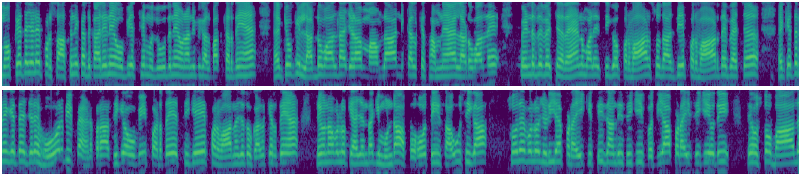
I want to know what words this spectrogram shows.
ਮੌਕੇ ਤੇ ਜਿਹੜੇ ਪ੍ਰਸ਼ਾਸਨਿਕ ਅਧਿਕਾਰੀ ਨੇ ਉਹ ਵੀ ਇੱਥੇ ਮੌਜੂਦ ਨੇ। ਉਹਨਾਂ ਨਾਲ ਵੀ ਗੱਲਬਾਤ ਕਰਦੇ ਹਾਂ ਕਿਉਂਕਿ ਲਾਡੋਵਾਲ ਦਾ ਜਿਹੜਾ ਮਾਮਲਾ ਨਿਕਲ ਕੇ ਸਾਹਮਣੇ ਆਇਆ। ਲਾਡੋਵਾਲ ਦੇ ਪਿੰਡ ਦੇ ਵਿੱਚ ਰਹਿਣ ਵਾਲੇ ਸੀਗੇ ਉਹ ਪਰਿਵਾਰ। ਸੋ ਦੱਸ ਦਈਏ, ਪਰਿਵਾਰ ਦੇ ਵਿੱਚ ਕਿਤੇ ਨਾ ਕਿਤੇ ਜਿਹੜੇ ਹੋਰ ਵੀ ਭੈਣ ਭਰਾ ਸੀਗੇ ਉਹ ਵੀ ਪੜਦੇ ਸੀਗੇ। ਪਰਿਵਾਰ ਨਾਲ ਜਦੋਂ ਗੱਲ ਕਰਦੇ ਆ ਤੇ ਉਹਨਾਂ ਵੱਲੋਂ ਕਿਹਾ ਜਾਂਦਾ ਕਿ ਮੁੰਡਾ ਬਹੁਤ ਹੀ ਸਾਊ ਸੀਗਾ। ਸੋ ਉਹਦੇ ਵੱਲੋਂ ਜਿਹੜੀ ਹੈ ਪੜ੍ਹਾਈ ਕੀਤੀ ਜਾਂਦੀ ਸੀਗੀ, ਵਧੀਆ ਪੜ੍ਹਾਈ ਸੀਗੀ ਉਹਦੀ ਤੇ ਉਸ ਤੋਂ ਬਾਅਦ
